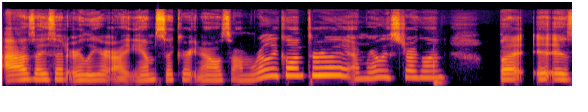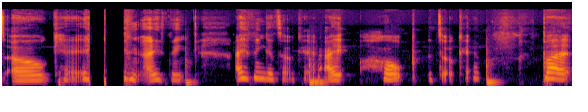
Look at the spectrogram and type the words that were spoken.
As I said earlier, I am sick right now, so I'm really going through it. I'm really struggling, but it is okay. I think I think it's okay. I hope it's okay. But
